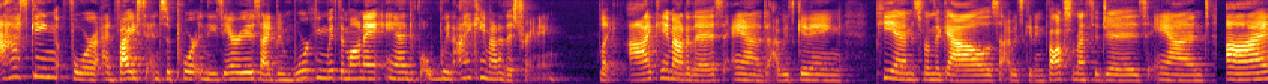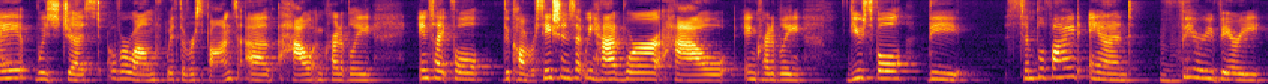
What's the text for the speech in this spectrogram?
asking for advice and support in these areas. I'd been working with them on it. And when I came out of this training, like I came out of this and I was getting PMs from the gals, I was getting Voxer messages, and I was just overwhelmed with the response of how incredibly insightful the conversations that we had were, how incredibly useful the simplified and very, very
